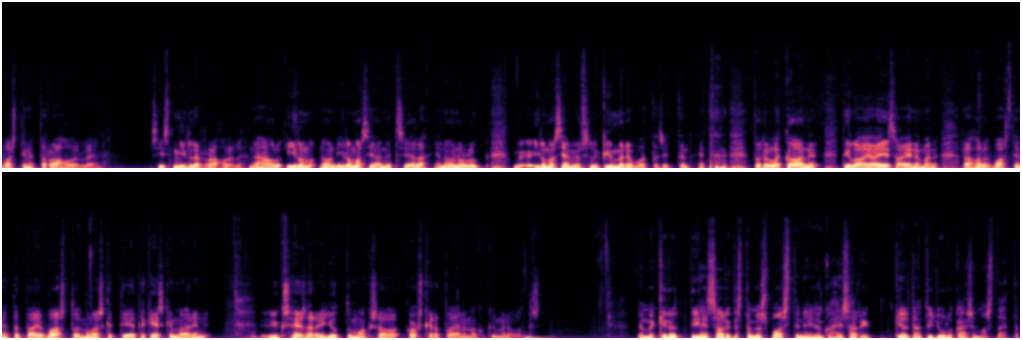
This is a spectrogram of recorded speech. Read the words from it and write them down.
vastinetta rahoilleen. Siis mille rahoille? Nehän on ollut ilma, ne on ilmaisia nyt siellä ja ne on ollut ilmaisia myös kymmenen vuotta sitten. Että todellakaan tilaaja ei saa enemmän rahoille vastinetta päinvastoin. Me laskettiin, että keskimäärin yksi Hesarin juttu maksaa kaksi kertaa enemmän kuin kymmenen vuotta sitten. Ja me kirjoitettiin Hesari tästä myös vastineen, jonka Hesari kieltäytyi julkaisemasta, että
